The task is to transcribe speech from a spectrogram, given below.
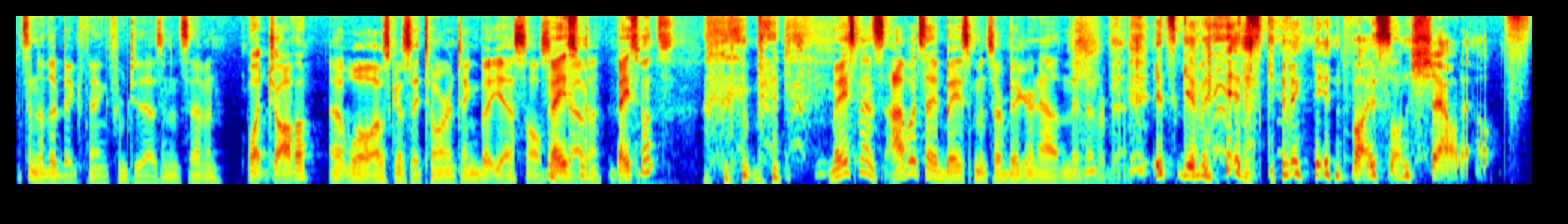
That's another big thing from 2007. What Java? Uh, well, I was going to say torrenting, but yes, also Basement? Java. Basements. basements. I would say basements are bigger now than they've ever been. It's giving it's giving the advice on shout outs.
